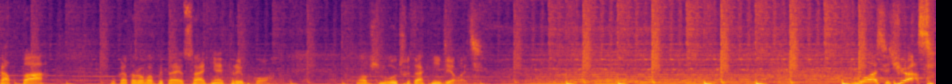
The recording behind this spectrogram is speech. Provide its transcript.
кота, у которого пытаются отнять рыбку. В общем, лучше так не делать. Ну а сейчас...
